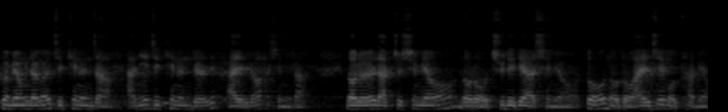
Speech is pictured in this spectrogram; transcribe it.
그 명령을 지키는 자 아니 지키는 줄 알려 하심이라. 너를 낮추시며 너로 줄이게 하시며 또 너도 알지 못하며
